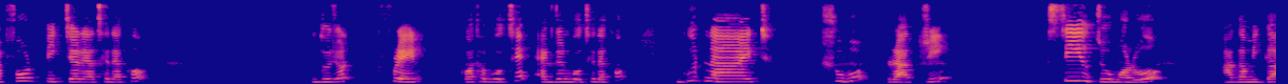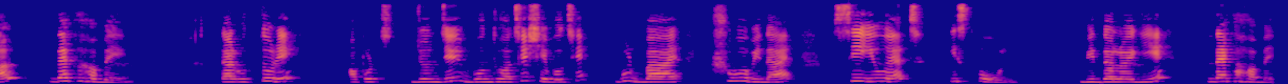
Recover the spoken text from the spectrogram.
আর ফোর্থ পিকচারে আছে দেখো, দুজন ফ্রেন্ড কথা বলছে। একজন বলছে দেখো, গুড নাইট, শুভ রাত্রি। সি ইউ টুমরো, আগামীকাল দেখা হবে। তার উত্তরে অপরজন যে বন্ধু আছে সে বলছে গুড বাই শুভ বিদায়। See you at school. বিদ্যালয়ে গিয়ে দেখা হবে।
